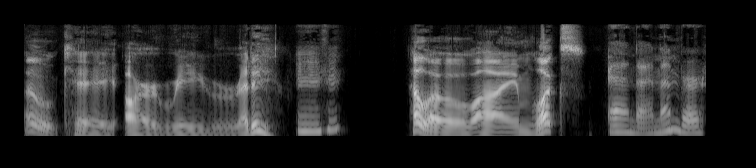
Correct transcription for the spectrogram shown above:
Okay, are we ready? Mm-hmm. Hello, I'm Lux, And I'm Ember.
